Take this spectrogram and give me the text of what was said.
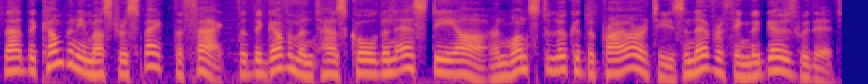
that the company must respect the fact that the government has called an SDR and wants to look at the priorities and everything that goes with it.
